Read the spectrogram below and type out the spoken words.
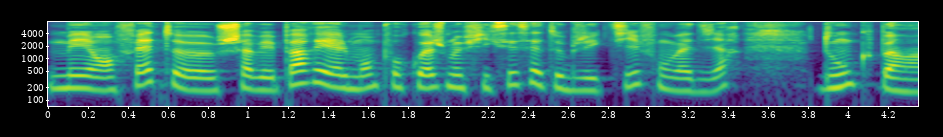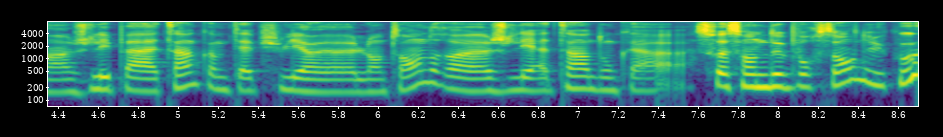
Mais en fait, euh, je savais pas réellement pourquoi je me fixais cet objectif, on va dire. Donc, ben, je l'ai pas atteint, comme tu as pu l'entendre. Je l'ai atteint donc à 62% du coup.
